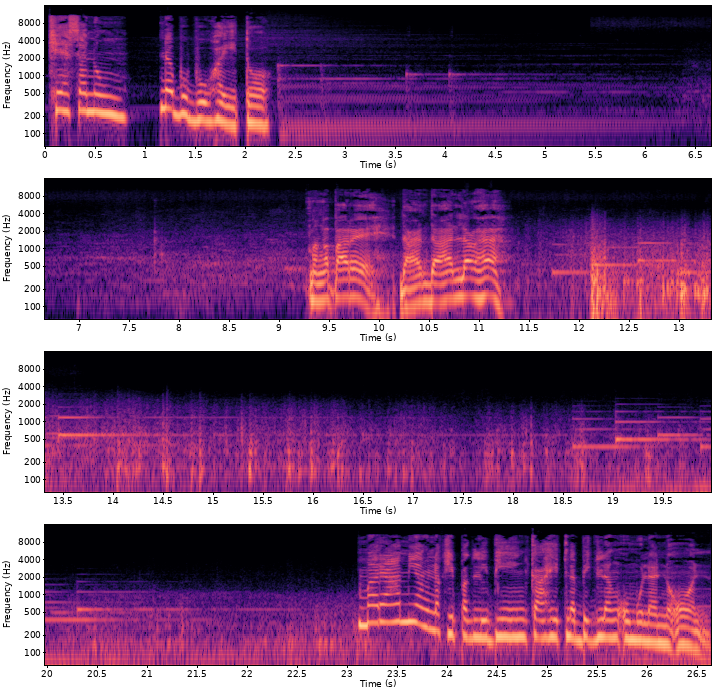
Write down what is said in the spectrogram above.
kesa nung nabubuhay ito. Mga pare, dahan-dahan lang ha. Marami ang nakipaglibing kahit na biglang umulan noon.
